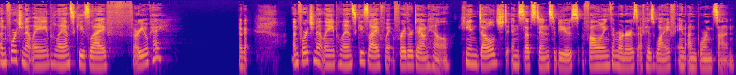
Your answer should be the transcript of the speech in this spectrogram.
Unfortunately, Polanski's life. Are you okay? Okay. Unfortunately, Polanski's life went further downhill. He indulged in substance abuse following the murders of his wife and unborn son.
